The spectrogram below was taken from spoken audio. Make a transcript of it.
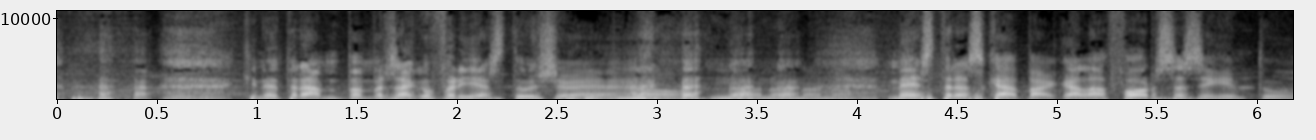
Quina trampa, em pensava que ho faries tu, això, eh? No, no, no, no. no. Mestre escapa, que la força sigui amb tu.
